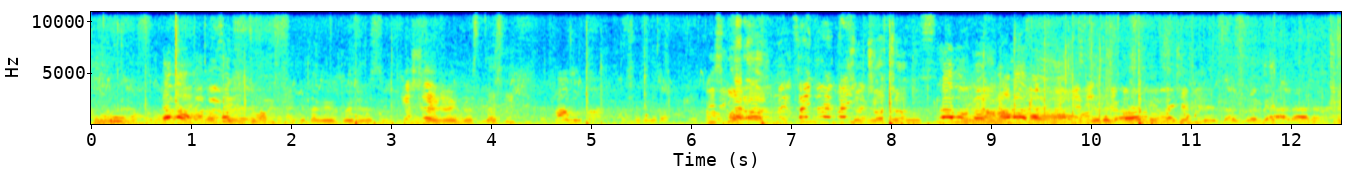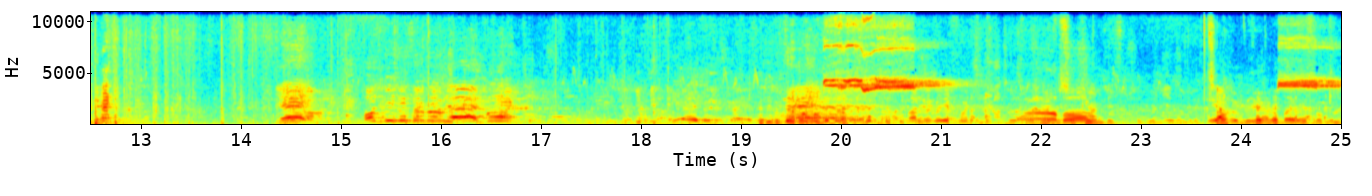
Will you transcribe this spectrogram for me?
czy to jest to? No dobry konowy. Co? Chyba jest wysoki.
